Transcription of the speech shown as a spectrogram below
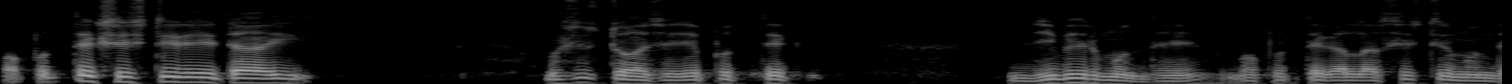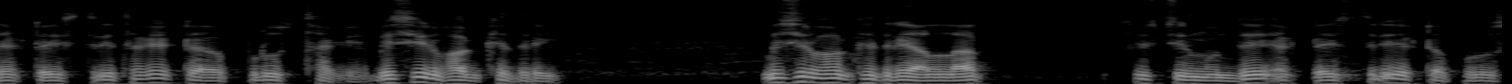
বা প্রত্যেক সৃষ্টির এটাই বৈশিষ্ট্য আছে যে প্রত্যেক জীবের মধ্যে বা প্রত্যেক আল্লাহর সৃষ্টির মধ্যে একটা স্ত্রী থাকে, একটা পুরুষ থাকে। বেশিরভাগ ক্ষেত্রেই, বেশিরভাগ ক্ষেত্রে আল্লাহর সৃষ্টির মধ্যে একটা স্ত্রী, একটা পুরুষ।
